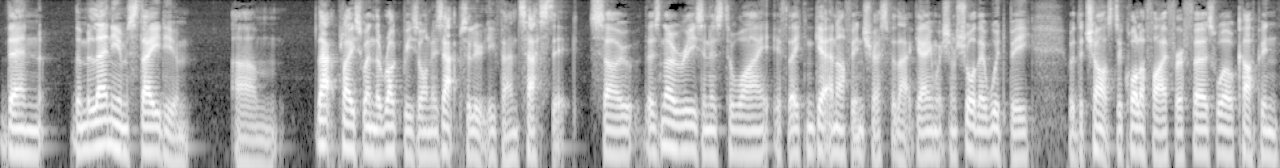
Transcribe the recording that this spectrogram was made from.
then the Millennium Stadium, um, that place when the rugby's on, is absolutely fantastic. So there's no reason as to why, if they can get enough interest for that game, which I'm sure there would be, with the chance to qualify for a first World Cup in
